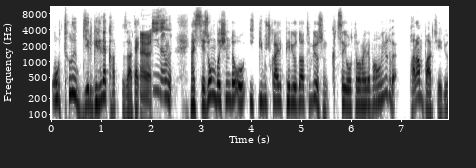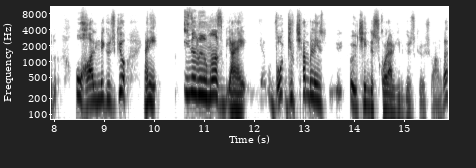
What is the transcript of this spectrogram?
ortalığı birbirine kattı zaten. Evet. İnanın. Yani sezon başında o ilk bir buçuk aylık periyodu hatırlıyorsun. 40 sayı ortalamayla falan oynuyordu ve paramparça ediyordu. O halinde gözüküyor. Yani inanılmaz yani Bill Chamberlain ölçeğinde skorer gibi gözüküyor şu anda.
